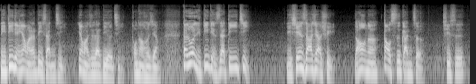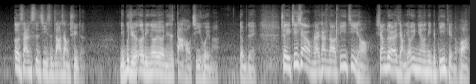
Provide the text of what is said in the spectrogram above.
你低点要么在第三季，要么就在第二季，通常会这样。但如果你低点是在第一季，你先杀下去，然后呢，倒吃甘蔗，其实。二三四季是拉上去的，你不觉得二零二二年是大好机会吗？对不对？所以接下来我们来看到第一季哈，相对来讲要酝酿那个低点的话，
